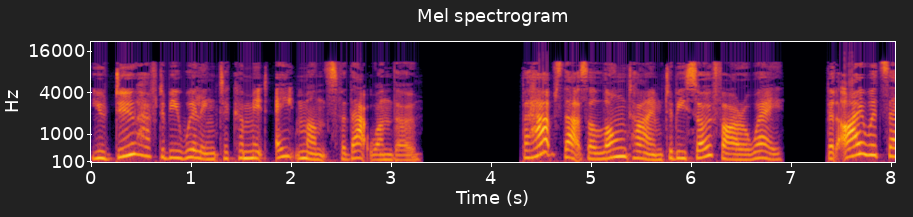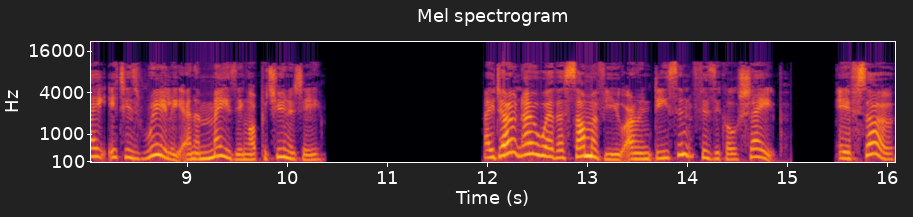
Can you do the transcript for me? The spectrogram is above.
You do have to be willing to commit eight months for that one though. Perhaps that's a long time to be so far away, but I would say it is really an amazing opportunity. I don't know whether some of you are in decent physical shape. If so,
